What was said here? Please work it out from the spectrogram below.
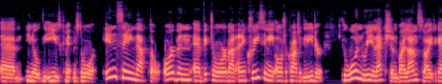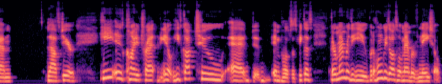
um, you know, the EU's commitment to the war. In saying that, though, Orban, uh, Viktor Orban, an increasingly autocratic leader who won re-election by landslide again last year, he is kind of, tre- you know, he's got two uh, d- impulses because they're a member of the EU, but Hungary's also a member of NATO.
